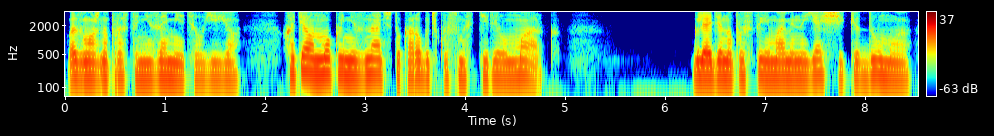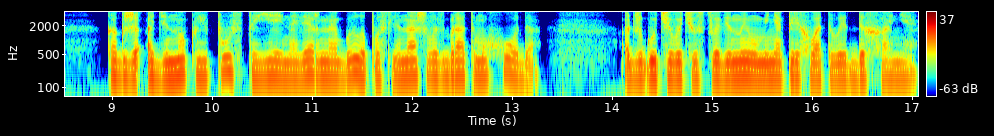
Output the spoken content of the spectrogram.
Возможно, просто не заметил ее, Хотя он мог и не знать, что коробочку смастерил Марк. Глядя на пустые мамины ящики, думаю, как же одиноко и пусто ей, наверное, было после нашего с братом ухода. От жгучего чувства вины у меня перехватывает дыхание.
